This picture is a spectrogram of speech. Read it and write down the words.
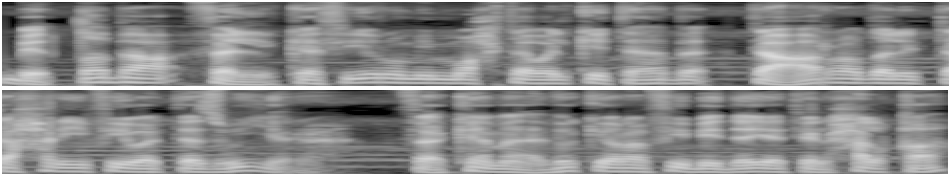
بالطبع فالكثير من محتوى الكتاب تعرض للتحريف والتزوير. فكما ذكر في بداية الحلقة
